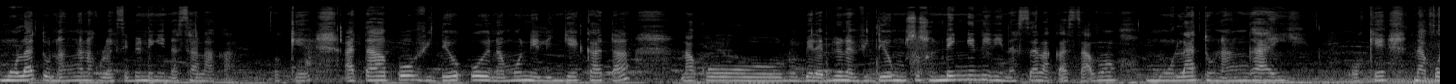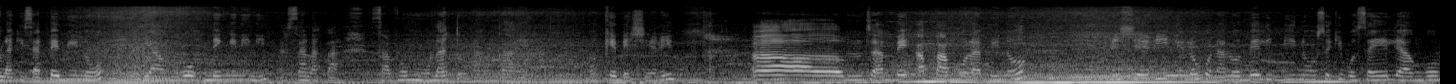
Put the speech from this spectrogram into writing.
molato na ngai nakolakisa bino ndenge nasalaka ok ata mpo video oyo namoni elingi ekata nakolobela bino na video mosusu ndenge nini nasalaka savon molato na ngai ok nakolakisa mpe bino yango ndenge nini nasalaka savon molato na ngai ok besheri euh, nzambe uh, apambola bino besheri eloko nalobeli bino soki bosaleli yango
